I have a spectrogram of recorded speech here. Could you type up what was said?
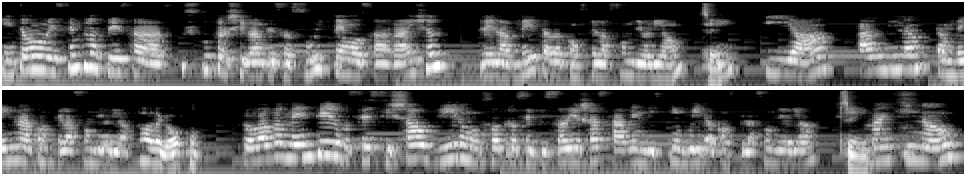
Então, exemplos dessas supergigantes azuis temos a Rigel, estrela beta da constelação de Orião, Sim. e a Alnilam também na constelação de Orião. Ah, legal. Provavelmente vocês se já ouviram os outros episódios já sabem distinguir a constelação de Orião, Sim. mas se não,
